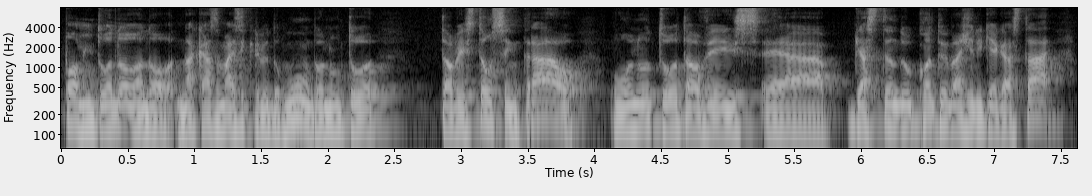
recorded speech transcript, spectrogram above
pô, não tô no, no, na casa mais incrível do mundo, ou não tô talvez tão central, ou não tô talvez é, gastando quanto eu imagino que ia gastar.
